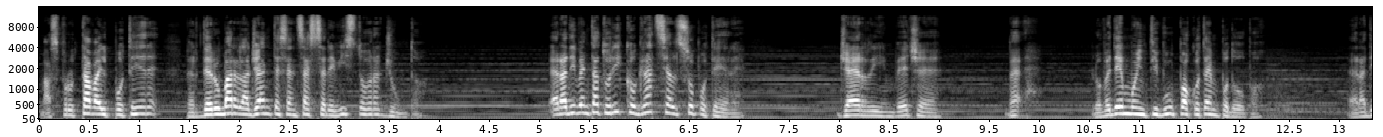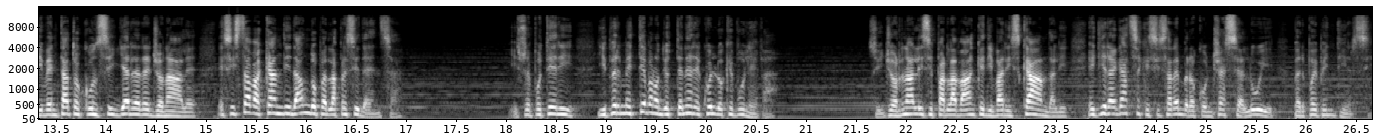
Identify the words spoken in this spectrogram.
ma sfruttava il potere per derubare la gente senza essere visto o raggiunto. Era diventato ricco grazie al suo potere. Jerry, invece, beh, lo vedemmo in tv poco tempo dopo. Era diventato consigliere regionale e si stava candidando per la presidenza. I suoi poteri gli permettevano di ottenere quello che voleva. Sui giornali si parlava anche di vari scandali e di ragazze che si sarebbero concesse a lui per poi pentirsi.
